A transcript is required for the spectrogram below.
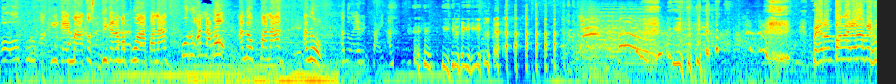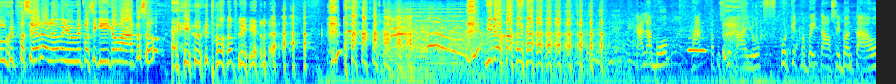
Oo, puro ka kikay matos, di ka naman puwapalag. Puro ka laro! Ano, palag? Ano? Ano, Eric Tay? Ano? Gila, gila. Meron pang ano, may hugot pa si ano, no? May hugot pa si Kiko Matos, oh. May hugot ang mga player. Ginawa nga. Mo, ha? Tapos na tayo? Porket mabait na ako sa ibang tao?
